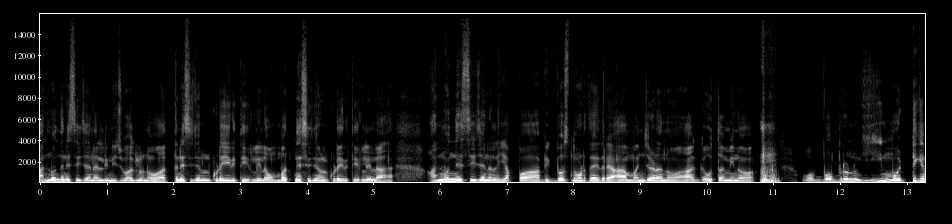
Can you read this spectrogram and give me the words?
ಹನ್ನೊಂದನೇ ಸೀಸನಲ್ಲಿ ನಿಜವಾಗ್ಲೂ ಹತ್ತನೇ ಸೀಸನಲ್ಲಿ ಕೂಡ ಈ ರೀತಿ ಇರಲಿಲ್ಲ, ಒಂಬತ್ತನೇ ಸೀಸನಲ್ಲಿ ಕೂಡ ಈ ರೀತಿ ಇರಲಿಲ್ಲ. ಹನ್ನೊಂದನೇ ಸೀಸನಲ್ಲಿ ಯಪ್ಪ ಬಿಗ್ ಬಾಸ್ ನೋಡ್ತಾ ಇದ್ದರೆ ಆ ಮಂಜಳನೋ ಆ ಗೌತಮಿನೋ ಒಬ್ಬೊಬ್ರು ಈ ಮಟ್ಟಿಗೆ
